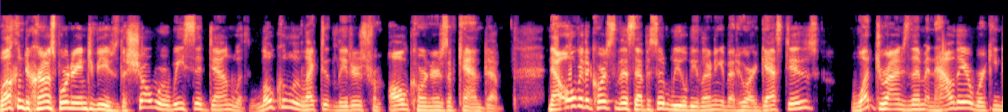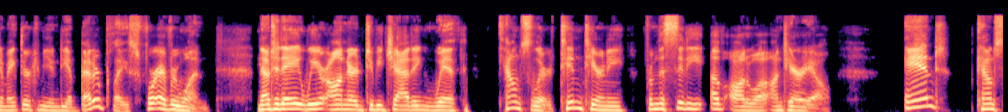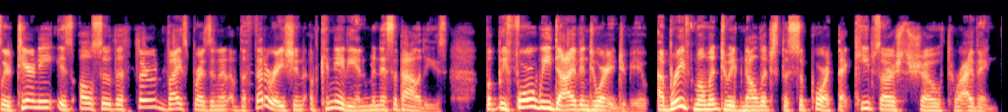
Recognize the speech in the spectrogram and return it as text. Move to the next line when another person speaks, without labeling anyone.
Welcome to Cross Border Interviews, the show where we sit down with local elected leaders from all corners of Canada. Now, over the course of this episode, we will be learning about who our guest is, what drives them, and how they are working to make their community a better place for everyone. Now, today we are honored to be chatting with Councillor Tim Tierney from the City of Ottawa, Ontario. And Councillor Tierney is also the third vice president of the Federation of Canadian Municipalities. But before we dive into our interview, a brief moment to acknowledge the support that keeps our show thriving.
